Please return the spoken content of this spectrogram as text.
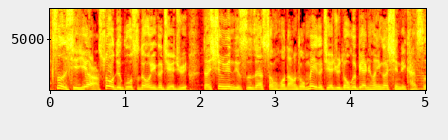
仔细一点，所有的故事都有一个结局，但幸运的是，在生活当中，每个结局都会变成一个新的开始。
